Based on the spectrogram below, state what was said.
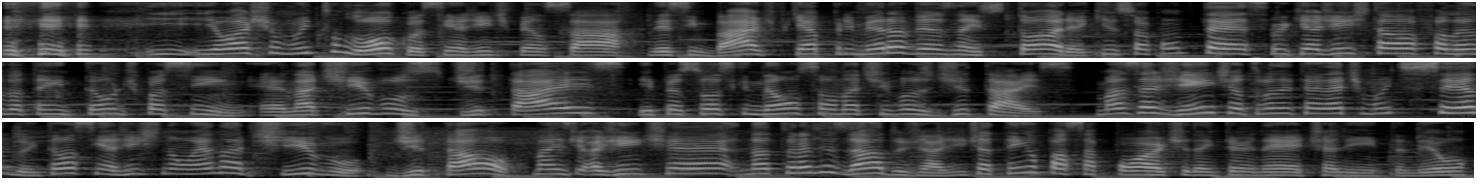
E, e, eu acho muito louco, assim, a gente pensar nesse embate, porque é a primeira vez na história que isso acontece. Porque a gente tava falando até então, tipo assim, é, nativos digitais e pessoas que não são nativos digitais. Mas a gente entrou na internet muito cedo. Então, assim, a gente não é nativo digital, mas a gente é naturalizado já. A gente já tem o passaporte da internet ali, entendeu?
